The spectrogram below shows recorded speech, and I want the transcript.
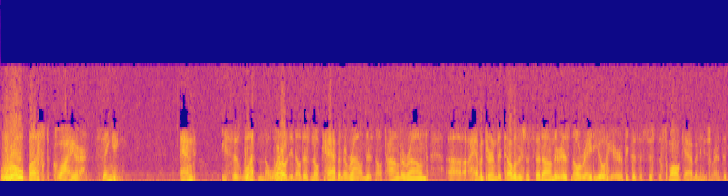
robust choir singing, and he says, "What in the world? You know, there's no cabin around, there's no town around. Uh, I haven't turned the television set on. There is no radio here because it's just a small cabin he's rented.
